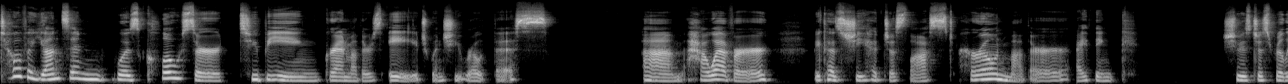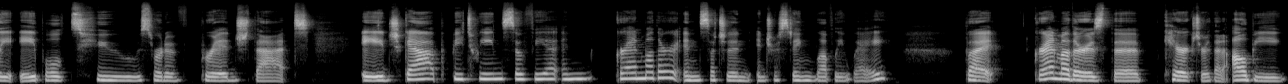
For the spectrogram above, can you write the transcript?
Tove Jansson was closer to being grandmother's age when she wrote this. Um, however, because she had just lost her own mother, I think she was just really able to sort of bridge that age gap between Sophia and grandmother in such an interesting, lovely way. But grandmother is the character that I'll be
